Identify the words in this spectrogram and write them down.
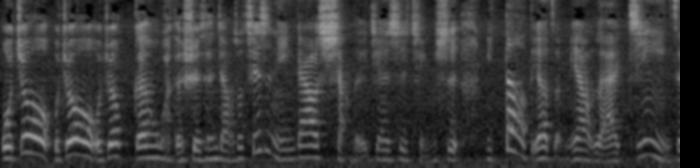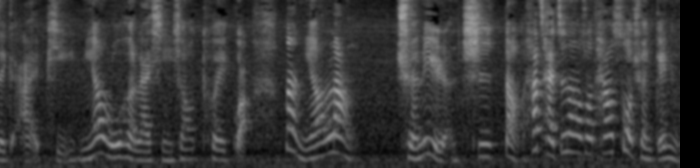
我就我就我就跟我的学生讲说，其实你应该要想的一件事情是，你到底要怎么样来经营这个 IP？你要如何来行销推广？那你要让权利人知道，他才知道说他要授权给你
